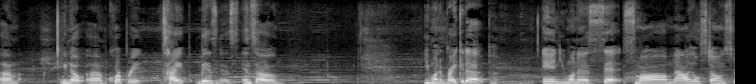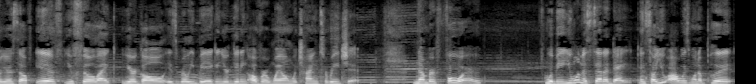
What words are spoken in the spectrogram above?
um, you know, a corporate type business. And so you want to break it up and you want to set small milestones for yourself if you feel like your goal is really big and you're getting overwhelmed with trying to reach it. Number four would be you want to set a date. And so you always want to put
